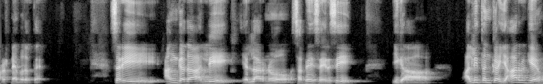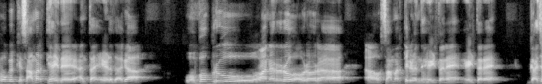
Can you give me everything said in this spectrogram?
ಪ್ರಶ್ನೆ ಬರುತ್ತೆ. ಸರಿ, ಅಂಗದ ಅಲ್ಲಿ ಎಲ್ಲಾರನ್ನು ಸಭೆ ಸೇರಿಸಿ, ಈಗ ಅಲ್ಲಿ ತನಕ ಯಾರಿಗೆ ಹೋಗಕ್ಕೆ ಸಾಮರ್ಥ್ಯ ಇದೆ ಅಂತ ಹೇಳಿದಾಗ, ಒಬ್ಬೊಬ್ರು ವಾನರರು ಅವರವರ ಸಾಮರ್ಥ್ಯಗಳನ್ನು ಹೇಳ್ತಾನೆ, ಹೇಳ್ತಾರೆ. ಗಜ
